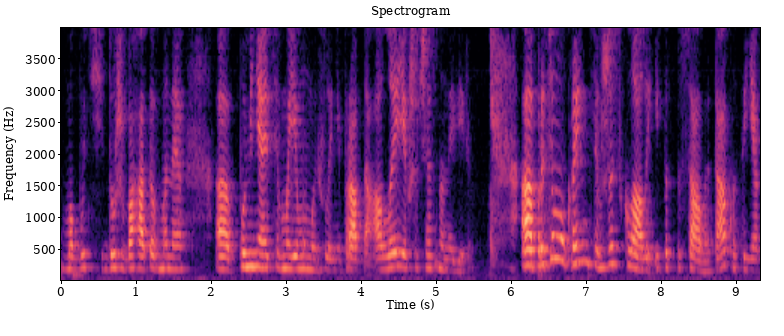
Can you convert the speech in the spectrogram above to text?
мабуть, дуже багато в мене е, поміняється в моєму мисленні, правда. Але якщо чесно, не вірю. А при цьому українці вже склали і підписали, так, от як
